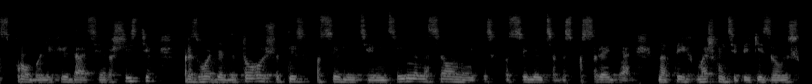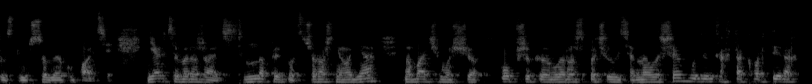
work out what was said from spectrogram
спроби ліквідації расистів призводять до того, що тиск посилюється і на цивільне населення, і тиск посилюється безпосередньо на тих мешканців, які залишились в тимчасовій окупації. Як це виражається? Ну, наприклад, з вчорашнього дня ми бачимо, що обшуки розпочалися не лише в будинках та квартирах,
